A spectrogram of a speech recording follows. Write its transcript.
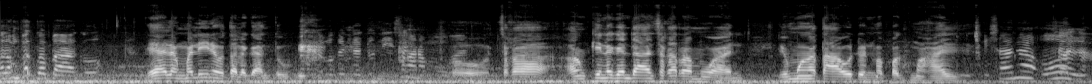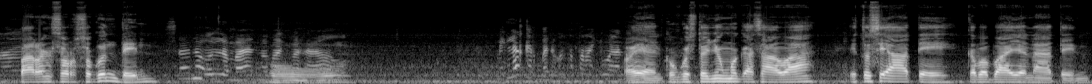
Walang pagbabago. Kaya lang, malinaw talaga ang tubig. Maganda doon eh, sa Karamuan. Oo, tsaka ang kinagandaan sa Karamuan, yung mga tao doon mapagmahal. Eh, sana all. Sana. Parang sorsogon din. Sana all naman, Oo. mapagmahal. May locker ba doon? Parang iwanan. Ayan, kung gusto nyong mag-asawa, ito si ate, kababayan natin.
